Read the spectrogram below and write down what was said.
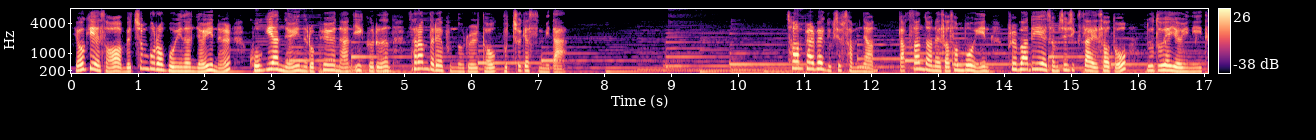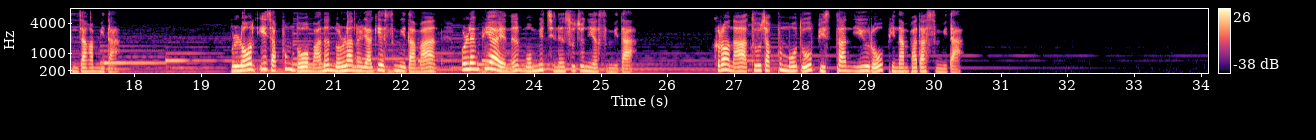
여기에서 매춘부로 보이는 여인을 고귀한 여인으로 표현한 이 글은 사람들의 분노를 더욱 부추겼습니다. 1863년 낙선전에서 선보인 풀바디의 점심 식사에서도 누드의 여인이 등장합니다. 물론 이 작품도 많은 논란을 야기했습니다만 홀랭피아에는 못 미치는 수준이었습니다. 그러나 두 작품 모두 비슷한 이유로 비난받았습니다.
